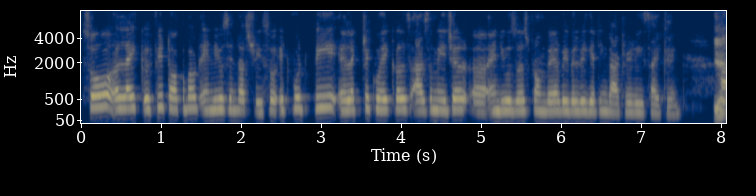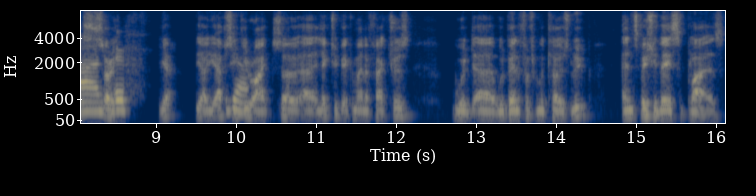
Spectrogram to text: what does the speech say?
so uh, like if we talk about end use industry, so it would be electric vehicles as a major uh, end users from where we will be getting battery recycling. Yes, and sorry. If, yeah, yeah, you're absolutely yeah. right. So uh, electric vehicle manufacturers would uh, would benefit from the closed loop, and especially their suppliers.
